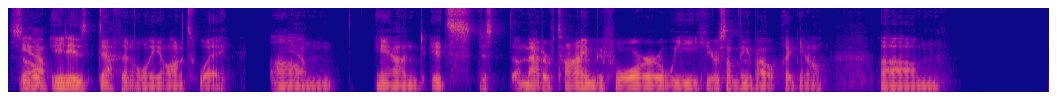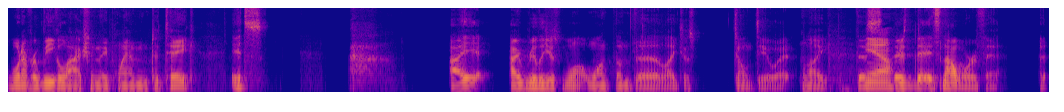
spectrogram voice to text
So Yeah. it is definitely on its way. Yeah. Um, and it's just a matter of time before we hear something about like you know, um, whatever legal action they plan to take. It's I I really just want want them to like just don't do it. Like this, Yeah. there's it's not worth it. It's-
